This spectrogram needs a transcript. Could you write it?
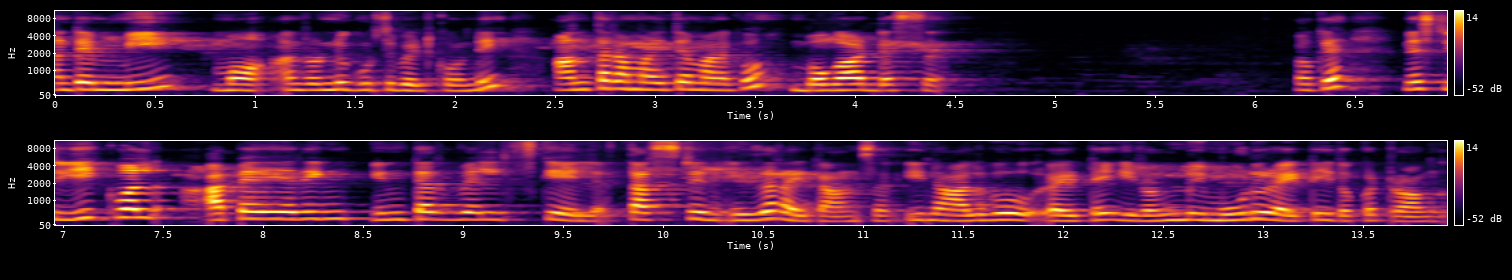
అంటే మీ మా అని రెండు గుర్తుపెట్టుకోండి. అంతరం అయితే మనకు Bogardus. Okay? Next equal appearing interval scale. Thurstone is the right answer. ఈ నాలుగు రైటే ఈ రెండు ఈ మూడు రైటే ఇది wrong.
